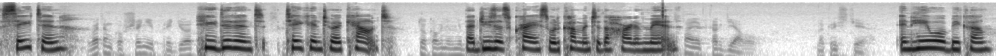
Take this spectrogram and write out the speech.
Satan, he didn't take into account that Jesus Christ would come into the heart of man. And he will become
